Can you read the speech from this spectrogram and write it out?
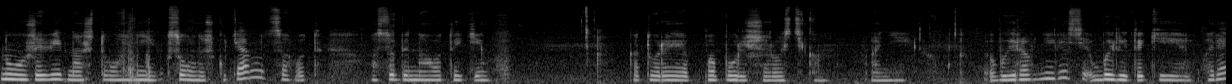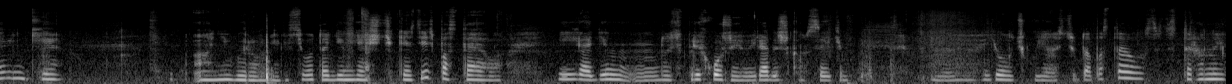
Но уже видно, что они к солнышку тянутся. Вот особенно вот эти, которые побольше ростиком, они выровнялись. Были такие корявенькие, они выровнялись. Вот один ящичек я здесь поставила. И один то есть в прихожей рядышком с этим. Елочку я сюда поставила с этой стороны.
